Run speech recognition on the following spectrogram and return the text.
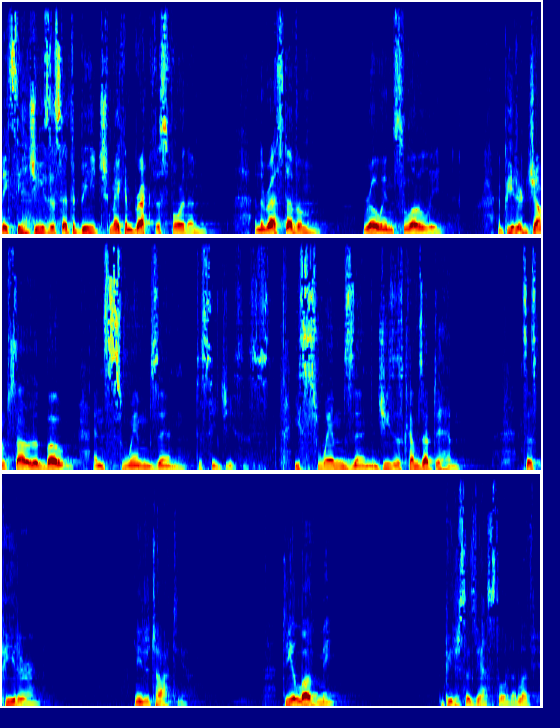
they see Jesus at the beach making breakfast for them, and the rest of them row in slowly. And Peter jumps out of the boat and swims in to see Jesus. He swims in, and Jesus comes up to him and says, Peter, need to talk to you. Do you love me? And Peter says, Yes, Lord, I love you.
